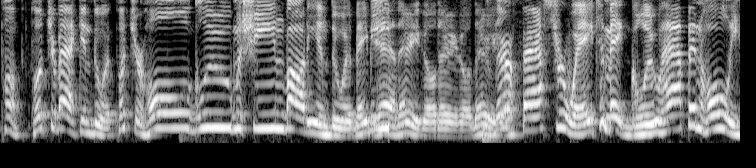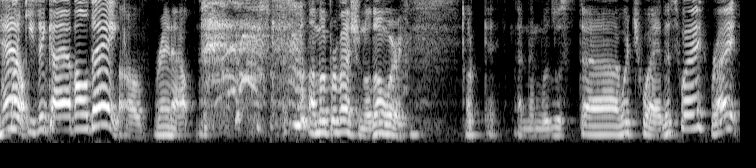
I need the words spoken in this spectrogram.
pump. Put your back into it. Put your whole glue machine body into it, baby. Yeah, there you go, there you go, there you go. Is there a faster way to make glue happen? Holy hell. you think I have all day. Uh oh, ran out. I'm a professional, don't worry. Okay, and then we'll just, uh, which way? This way, right?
